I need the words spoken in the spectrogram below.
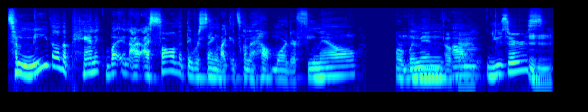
to me though, the panic button. I, I saw that they were saying like it's going to help more their female or women Mm, okay. um users, Mhm.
